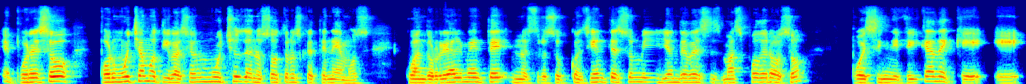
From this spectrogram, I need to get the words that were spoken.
eh, por eso, por mucha motivación, muchos de nosotros que tenemos, cuando realmente nuestro subconsciente es un millón de veces más poderoso, pues significa de que eh,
